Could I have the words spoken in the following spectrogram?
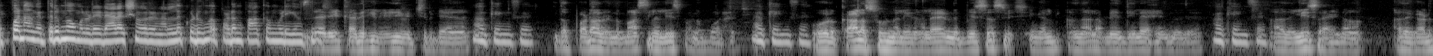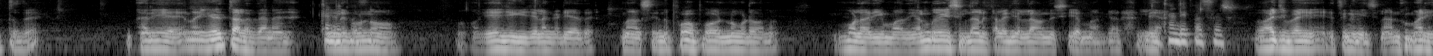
எப்போ நாங்க திரும்ப உங்களுடைய டைரக்ஷன் ஒரு நல்ல குடும்ப படம் பார்க்க முடியும் சார்? நிறைய கதைகள் எழுதி வச்சுருக்கேன். ஓகேங்க சார். இந்த படம் ரெண்டு மாதத்தில் ரிலீஸ் பண்ண போகிறேன் ஓகேங்க சார். ஒரு கால சூழ்நிலையினால இந்த பிஸ்னஸ் விஷயங்கள் அதனால் அப்படியே டிலே ஆயிருந்தது. ஓகேங்க சார். அது ரிலீஸ் ஆகிடும் அதுக்கு அடுத்தது நிறைய நான் எழுத்தாளர் தானே. எனக்கு ஒன்றும் ஏஜி கீஜெல்லாம் கிடையாது. நான் சேர்ந்து போக போக இன்னும் கூட மூளை அதிகமாகுது எண்பது வயசில் தான் கலைஞர்லாம் வந்து சிஎம்மாக இருக்காரு இல்லையா? கண்டிப்பா சார். வாஜ்பாய் எத்தனை வயசில்? அந்த மாதிரி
